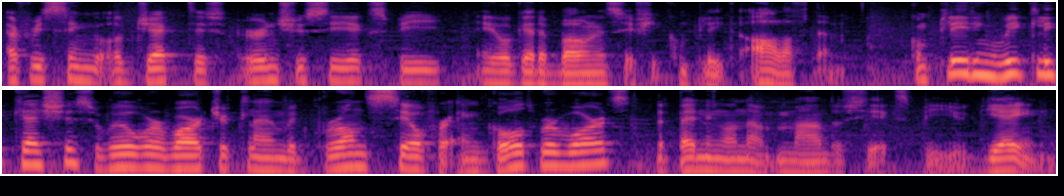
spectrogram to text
Every single objective earns you CXP and you'll get a bonus if you complete all of them. Completing weekly caches will reward your clan with bronze, silver and gold rewards depending on the amount of CXP you gain.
